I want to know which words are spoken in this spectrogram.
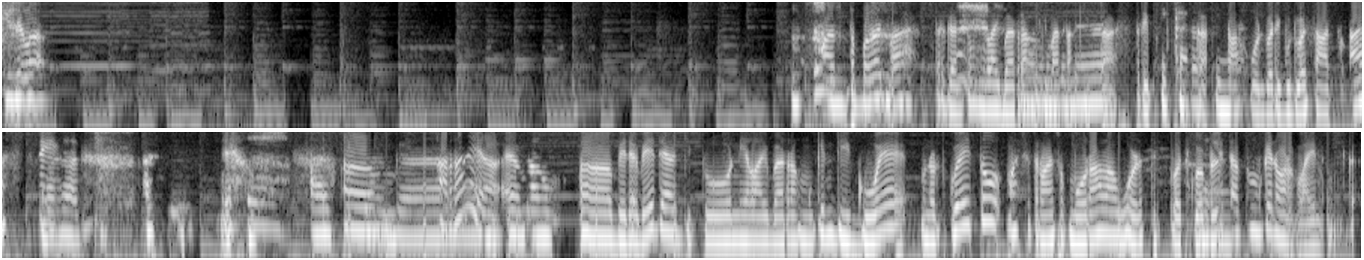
gila mantep banget lah tergantung nilai barang Oh, di mata bener. kita strip Cika Cika tahun 2021 asik. Berat. asik. Ya. Astaga. Karena ya emang eh, beda-beda gitu nilai barang. Mungkin di gue menurut gue itu masih termasuk murah lah worth it buat gue beli. Hmm. tapi mungkin orang lain enggak.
